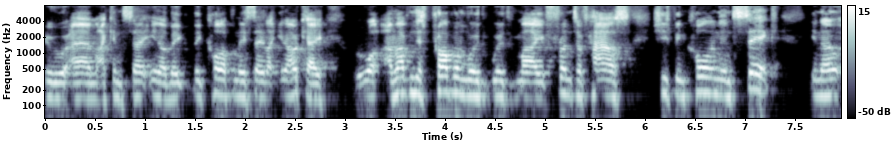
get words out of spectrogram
Who um, I can say, you know, they, they call up and they say like, you know, okay, well, I'm having this problem with with my front of house. She's been calling in sick. You know,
